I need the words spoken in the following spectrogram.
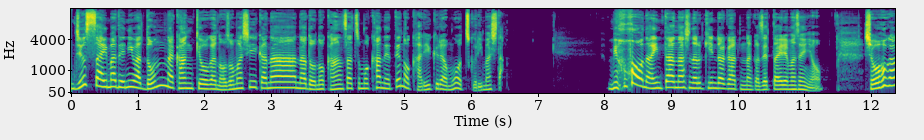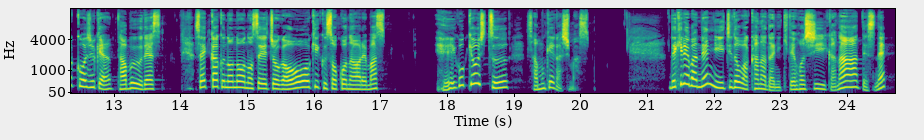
10歳までにはどんな環境が望ましいかななどの観察も兼ねてのカリキュラムを作りました。妙なインターナショナルキンダーガーテンなんか絶対入れませんよ。小学校受験タブーです。せっかくの脳の成長が大きく損なわれます。英語教室？寒気がします。できれば年に一度はカナダに来てほしいかなですね。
